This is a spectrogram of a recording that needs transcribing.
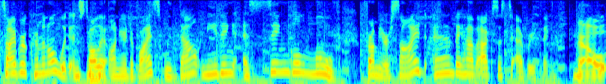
cyber criminal would install mm-hmm. it on your device without needing a single move from your side and they have access to everything. Now,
